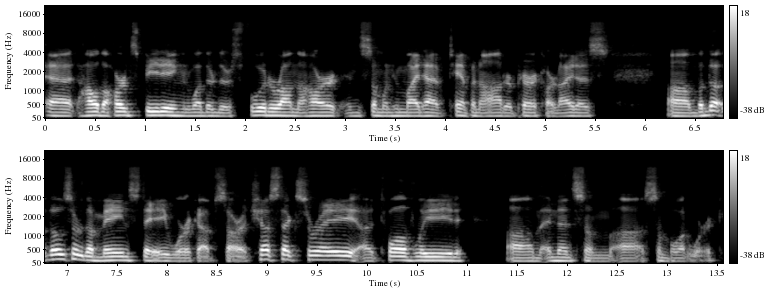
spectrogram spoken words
at how the heart's beating and whether there's fluid around the heart and someone who might have tamponade or pericarditis um, but th- those are the mainstay workups: are a chest X-ray, a 12 lead, um, and then some uh, some blood work.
